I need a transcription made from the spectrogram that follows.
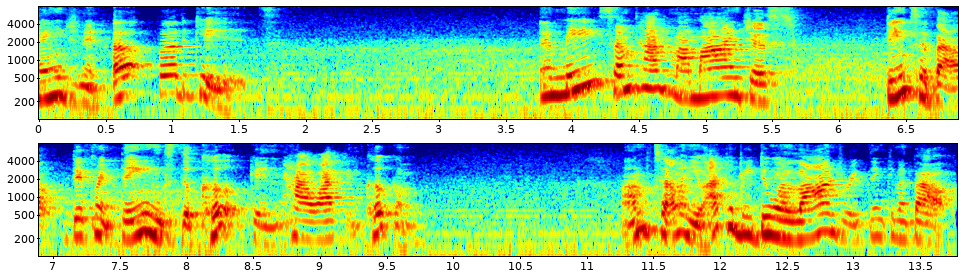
Changing it up for the kids. And me, sometimes my mind just thinks about different things to cook and how I can cook them. I'm telling you, I could be doing laundry thinking about,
